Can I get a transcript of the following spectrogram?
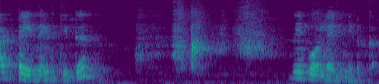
കട്ട് ചെയ്തെടുത്തിട്ട് ഇതേപോലെ അരിഞ്ഞെടുക്കാം.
